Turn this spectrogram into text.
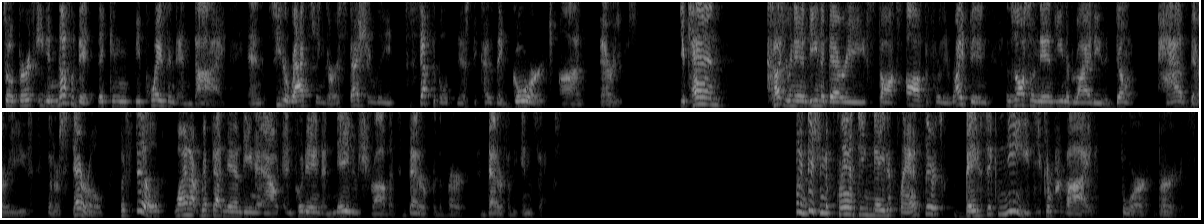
So if birds eat enough of it, they can be poisoned and die. And cedar waxwings are especially susceptible to this because they gorge on berries. You can cut your Nandina berry stalks off before they ripen. And there's also Nandina varieties that don't have berries that are sterile, but still, why not rip that nandina out and put in a native shrub that's better for the birds and better for the insects? In addition to planting native plants, there's basic needs you can provide for birds.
